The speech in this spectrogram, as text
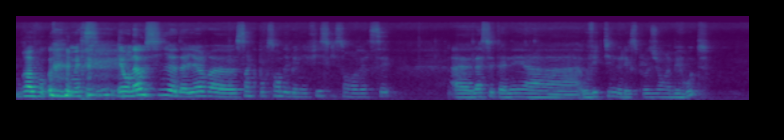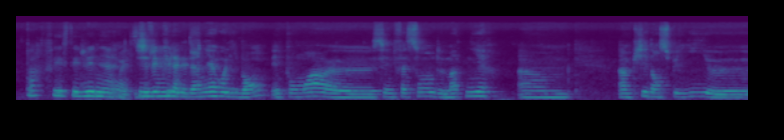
Bravo. Merci. Et on a aussi euh, d'ailleurs euh, 5% des bénéfices qui sont reversés euh, là cette année à- aux victimes de l'explosion à Beyrouth. Parfait, c'est génial. Ouais. J'ai vécu l'année dernière au Liban et pour moi euh, c'est une façon de maintenir un, un pied dans ce pays euh,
